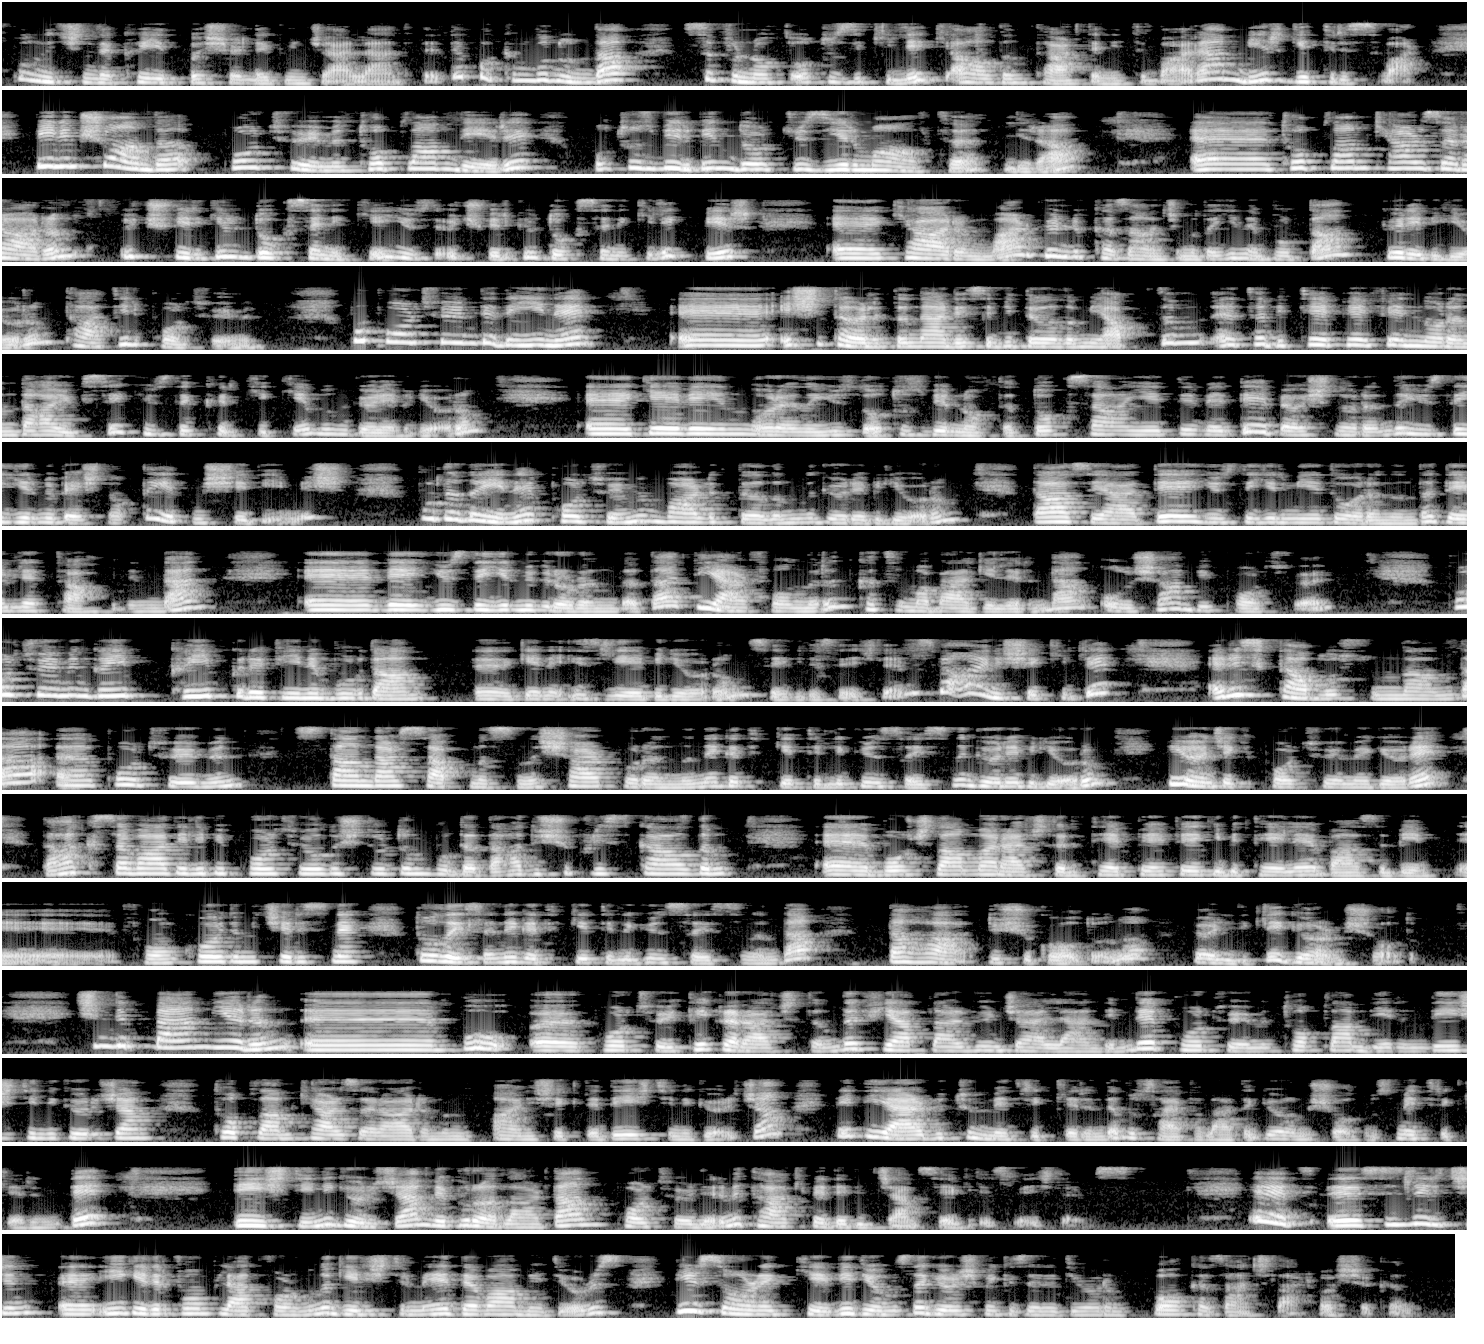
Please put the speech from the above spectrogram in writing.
Bunun için de kayıt başarıyla güncellendi dedi. Bakın bunun da 0.32'lik aldığım tarihten itibaren bir getirisi var. Benim şu anda portföyümün toplam değeri 31.426 lira. E, toplam kar zararım 3,92 %3,92'lik bir e, karım var. Günlük kazancımı da yine buradan görebiliyorum tatil portföyümün. Bu portföyümde de yine E, eşit ağırlıklı neredeyse bir dağılım yaptım. E, tabii TPF'nin oranı daha yüksek %42 bunu görebiliyorum. E, GV'nin oranı %31.97 ve DBH'ın oranı da %25.77'ymiş. Burada da yine portföyümün varlık dağılımını görebiliyorum. Daha ziyade %27 oranında devlet tahvilinden e, ve %21 oranında da diğer fonların katılma belgelerinden oluşan bir portföy. Portföyümün kayıp, kayıp grafiğini buradan e, gene izleyebiliyorum sevgili izleyicilerimiz ve aynı şekilde e, risk tablosundan da e, portföyümün standart sapmasını, şarp oranını, negatif getirili gün sayısını görebiliyorum. Bir önceki portföyüme göre daha kısa vadeli bir portföy oluşturdum. Burada daha düşük risk aldım. E, borçlanma araçları TPF gibi TL bazlı bir e, fon koydum içerisine. Dolayısıyla negatif getirili gün sayısının da daha düşük olduğunu böylelikle görmüş oldum. Şimdi ben yarın e, bu e, portföyü tekrar açtığımda fiyatlar güncellendiğinde portföyümün toplam değerinin değiştiğini göreceğim. Toplam kar zararımın aynı şekilde değiştiğini göreceğim ve diğer bütün metriklerinde bu sayfalarda görmüş olduğunuz metriklerinde değiştiğini göreceğim ve buralardan portföylerimi takip edebileceğim sevgili izleyicilerimiz. Evet, e, sizler için e, iyi gelir fon platformunu geliştirmeye devam ediyoruz. Bir sonraki videomuzda görüşmek üzere diyorum. Bol kazançlar, hoşçakalın.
